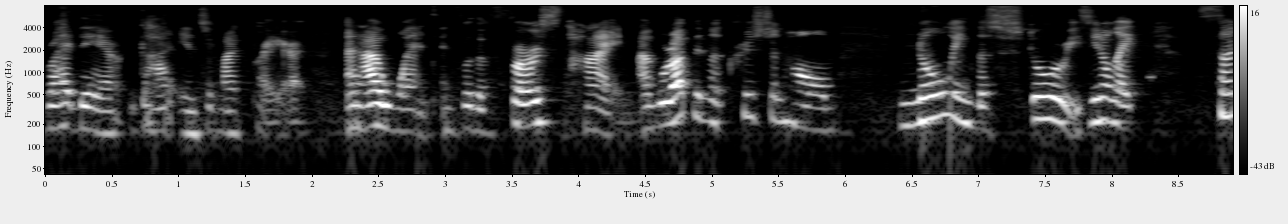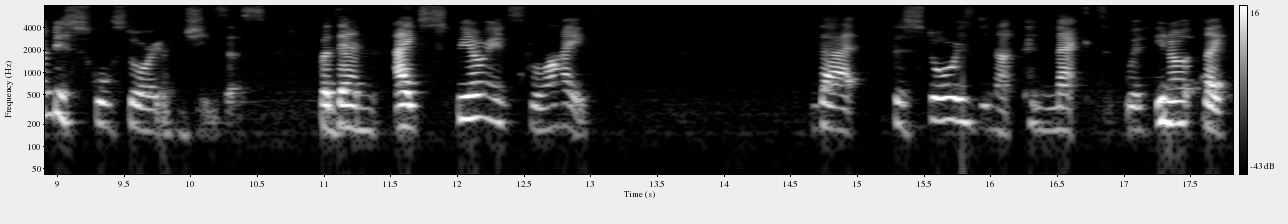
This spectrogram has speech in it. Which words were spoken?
right there, God answered my prayer. And I went. And for the first time, I grew up in a Christian home knowing the stories, you know, like Sunday school story of Jesus. But then I experienced life that the stories did not connect with, you know, like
